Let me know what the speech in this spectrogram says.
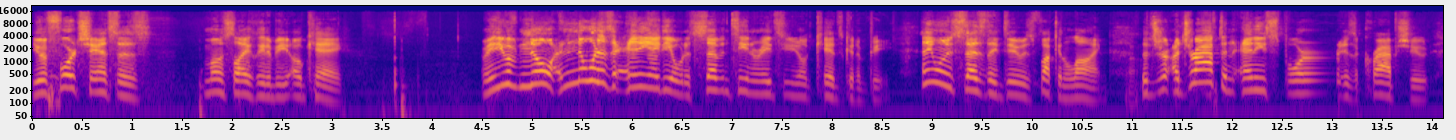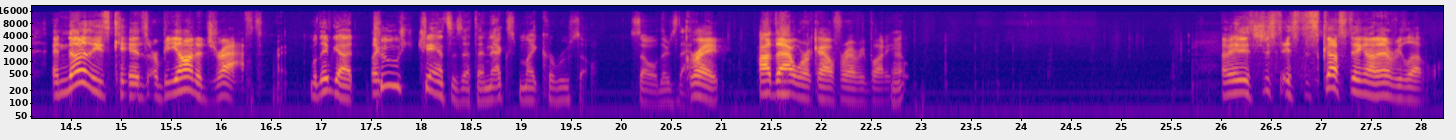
You have four chances, most likely to be okay. I mean, you have no no one has any idea what a 17 or 18 year old kid's going to be. Anyone who says they do is fucking lying. Dra- a draft in any sport is a crapshoot, and none of these kids are beyond a draft. right well they've got Like- two chances at the next mike caruso so there's that Great. How'd that work out for everybody? Yep. I mean, it's just it's disgusting on every level.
